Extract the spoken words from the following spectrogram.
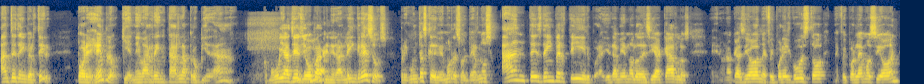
antes de invertir. Por ejemplo, ¿quién me va a rentar la propiedad? ¿Cómo voy a hacer yo para generarle ingresos? Preguntas que debemos resolvernos antes de invertir. Por allí también nos lo decía Carlos. En una ocasión me fui por el gusto, me fui por la emoción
